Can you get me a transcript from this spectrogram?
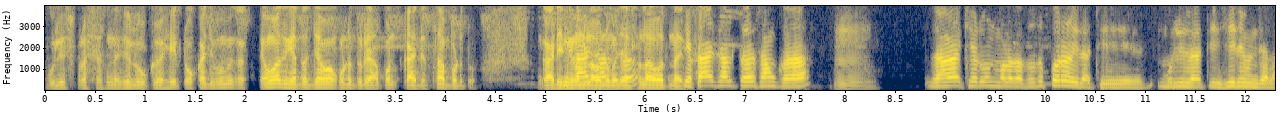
पोलीस प्रशासनाचे लोक हे टोकाची भूमिका तेव्हाच घेतात जेव्हा कुठेतरी आपण कायद्यात सापडतो. गाडी ते नेऊन काय लावणं म्हणजे? असं लावत नाही ते काय झालं सांगू का? हम्म. जागा खेळून मला जात होतं परळीला. ते मुलीला ती हे नेऊन द्यायला.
